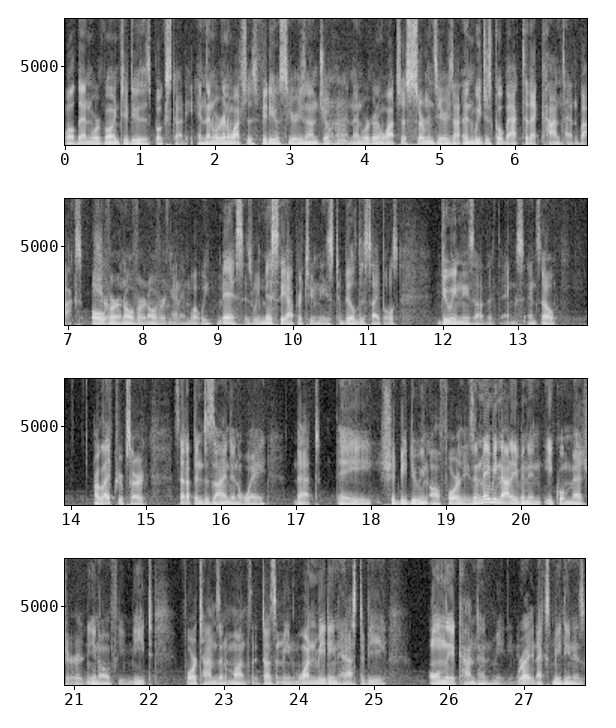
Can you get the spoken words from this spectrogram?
Well, then we're going to do this book study. And then we're going to watch this video series on Jonah. Mm-hmm. And then we're going to watch this sermon series on, and we just go back to that content box over sure. and over and over again. And what we miss is we miss the opportunities to build disciples doing these other things. And so our life groups are set up and designed in a way that they should be doing all four of these and maybe not even in equal measure you know if you meet four times in a month it doesn't mean one meeting has to be only a content meeting. Right. next meeting is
